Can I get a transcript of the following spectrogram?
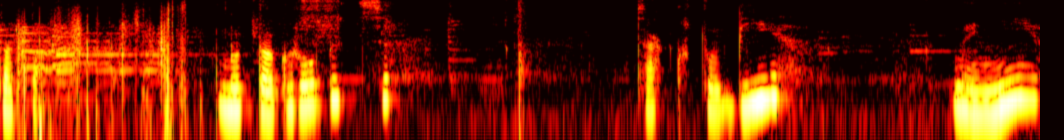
Так, так. Ну так робиться. Так, тобі, мені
